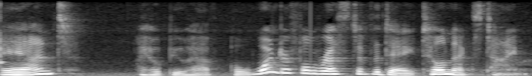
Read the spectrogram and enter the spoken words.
And I hope you have a wonderful rest of the day. Till next time.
